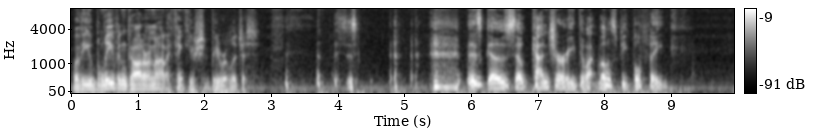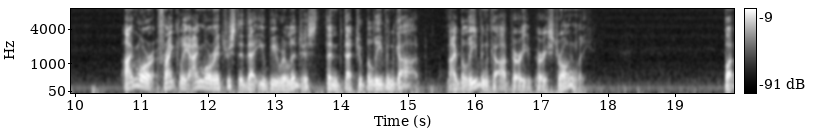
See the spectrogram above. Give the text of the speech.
Whether you believe in God or not, I think you should be religious. this is this goes so contrary to what most people think. I'm more, frankly, I'm more interested that you be religious than that you believe in God. I believe in God very, very strongly. But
